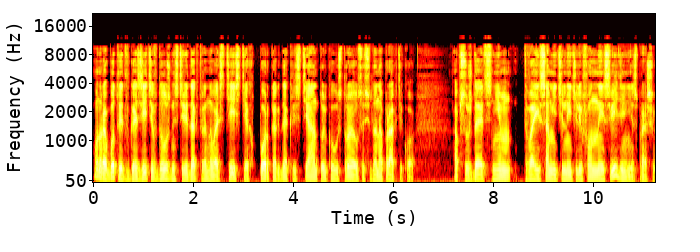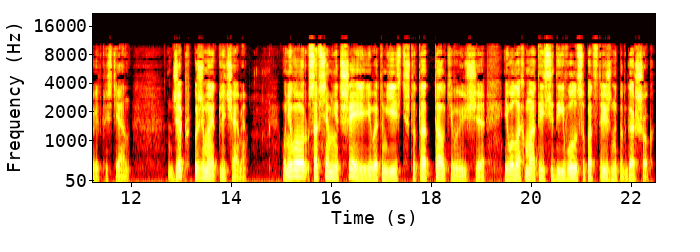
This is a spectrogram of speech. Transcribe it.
Он работает в газете в должности редактора новостей с тех пор, когда Кристиан только устроился сюда на практику. «Обсуждает с ним твои сомнительные телефонные сведения?» – спрашивает Кристиан. Джеб пожимает плечами. У него совсем нет шеи, и в этом есть что-то отталкивающее. Его лохматые седые волосы подстрижены под горшок.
